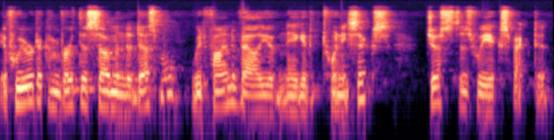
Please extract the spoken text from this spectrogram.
If we were to convert this sum into decimal, we'd find a value of negative 26, just as we expected.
